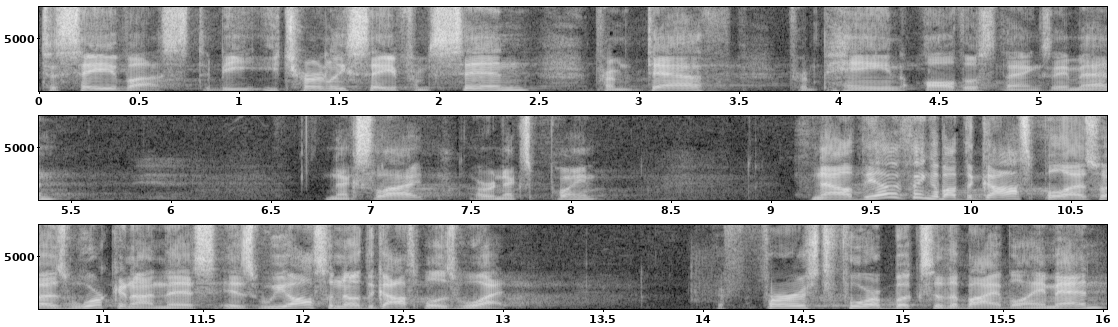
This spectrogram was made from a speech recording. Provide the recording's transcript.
to save us, to be eternally saved from sin, from death, from pain, all those things. Amen? Amen? Next slide, or next point. Now, the other thing about the gospel, as I was working on this, is we also know the gospel is what? The first four books of the Bible. Amen?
